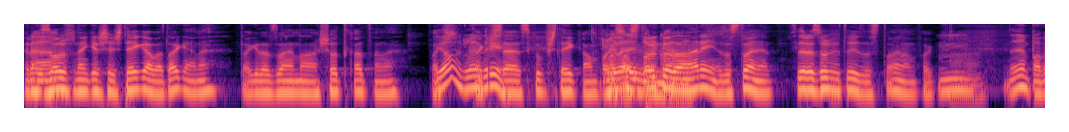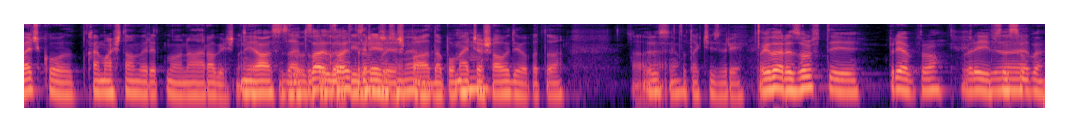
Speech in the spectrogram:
rezolv, ne, ker še štega, pa tako ne. Tako da zdaj na shotcutu, ne. Pač, Ja, vri. Vse skup šteka, ampak zastojno toliko da ne. naredi, zastojno. Vse rezolv je tudi zastojno, ampak. mm, ne vem, pa več, ko, kaj imaš tam, verjetno ne rabiš. Ne? Ja, se- zdaj, to, zdaj- zdaj, ti ne. pa da pomečeš mm -hmm. audio, pa to. Uh, Res je. to tako čez vri. Tako da rezolv ti prije prav, vrej, vse super.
